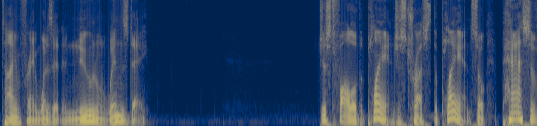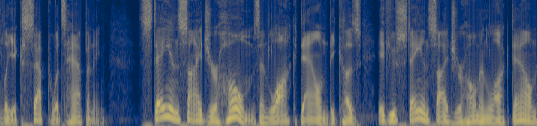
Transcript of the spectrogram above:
time frame. What is it, at noon on Wednesday? Just follow the plan. Just trust the plan. So passively accept what's happening. Stay inside your homes and lock down because if you stay inside your home and lock down,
